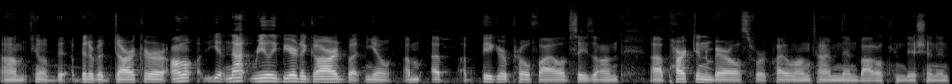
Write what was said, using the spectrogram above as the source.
um, you know, a bit, a bit of a darker, almost, you know, not really bière de garde, but you know, a, a, a bigger profile of saison, uh, parked in barrels for quite a long time, and then bottle conditioned. And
